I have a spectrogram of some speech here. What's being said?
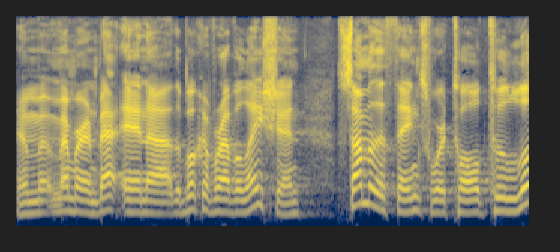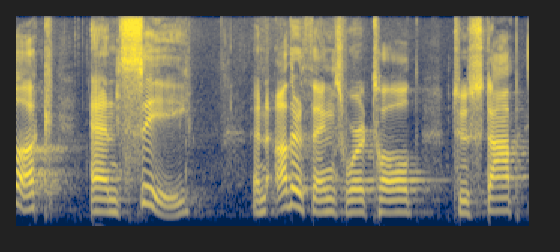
And remember, in, in uh, the book of Revelation, some of the things we're told to look and see, and other things we're told to stop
